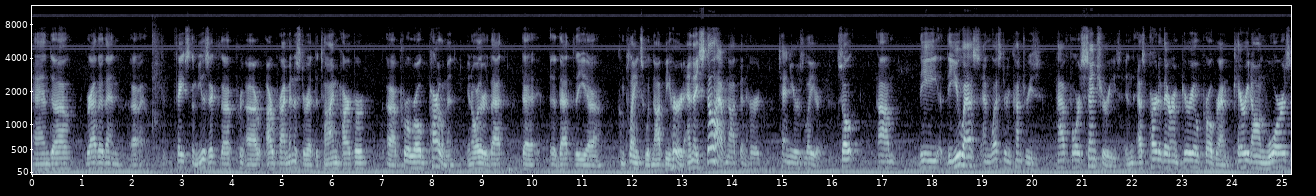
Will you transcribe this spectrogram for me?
And rather than uh, face the music, the, uh, our prime minister at the time, Harper, uh, prorogued Parliament in order that the, that the complaints would not be heard. And they still have not been heard 10 years later. So um, the, the US and Western countries have for centuries, in, as part of their imperial program, carried on wars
